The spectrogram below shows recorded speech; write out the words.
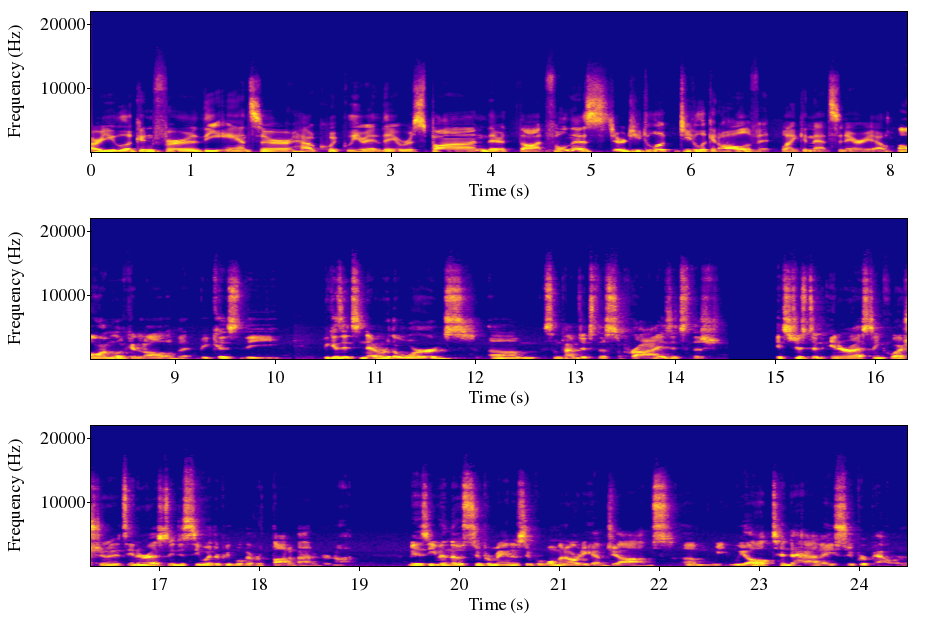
Are you looking for the answer, how quickly they respond, their thoughtfulness, or do you look do you look at all of it like in that scenario? Oh, I'm looking at all of it because the because it's never the words. Um, sometimes it's the surprise. It's the it's just an interesting question, and it's interesting to see whether people have ever thought about it or not. Because even though Superman and Superwoman already have jobs, um, we, we all tend to have a superpower.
